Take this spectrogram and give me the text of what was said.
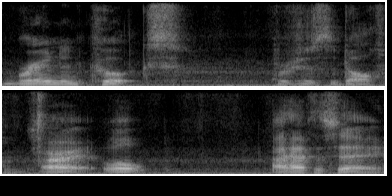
Brandon Cooks versus the Dolphins. All right, well, I have to say,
